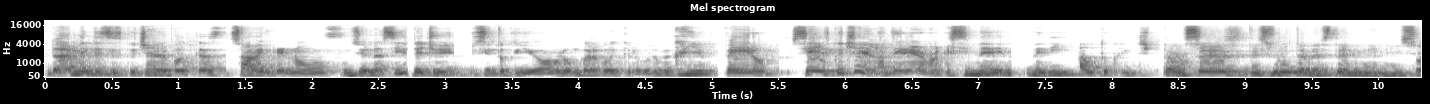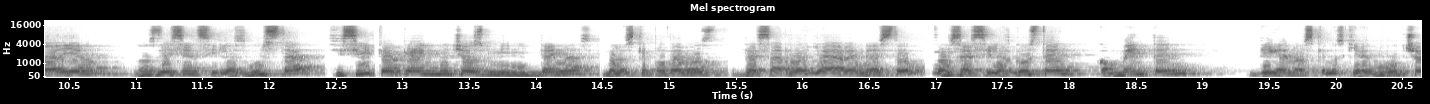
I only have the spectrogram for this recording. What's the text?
Realmente si escuchan el podcast saben que no funciona así. De hecho, siento que yo hablo un vergo y que luego no me callo. Pero sí, escuchen el anterior porque sí me, me di autocringe. Entonces disfruten este minisodio, nos dicen si les gusta, si sí, creo que hay muchos mini temas de los que podemos desarrollar en esto. Entonces si les gusten, comenten, díganos que nos quieren mucho,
